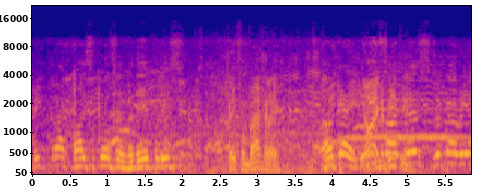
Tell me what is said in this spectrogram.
Big truck bicycles over there, please. Ga je voor hem wegrijden? Oké, okay, ja, in de Look how we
